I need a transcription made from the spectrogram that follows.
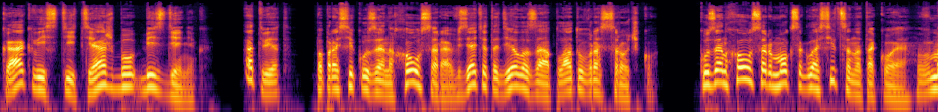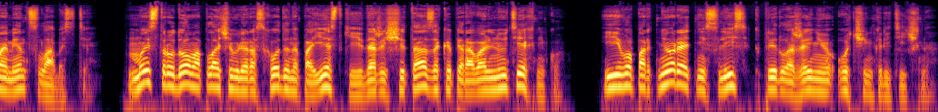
Как вести тяжбу без денег? Ответ. Попроси кузена Хоусера взять это дело за оплату в рассрочку. Кузен Хоусер мог согласиться на такое в момент слабости. Мы с трудом оплачивали расходы на поездки и даже счета за копировальную технику. И его партнеры отнеслись к предложению очень критично.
